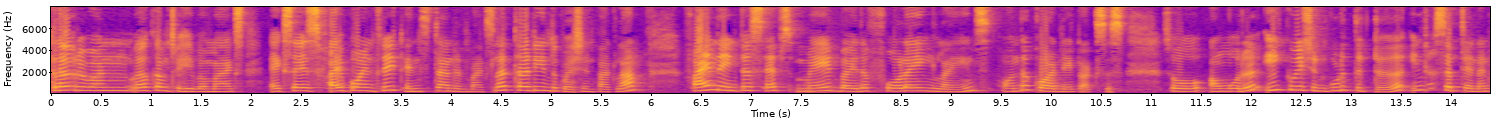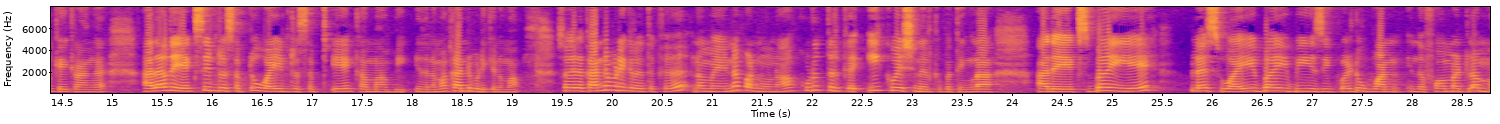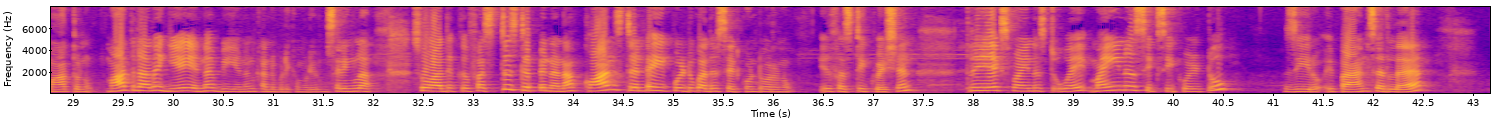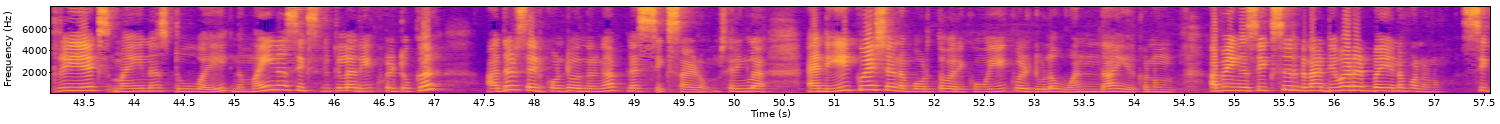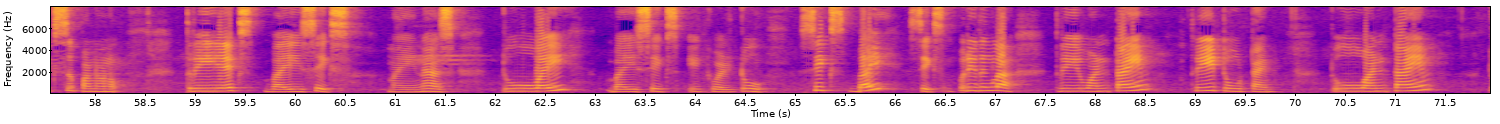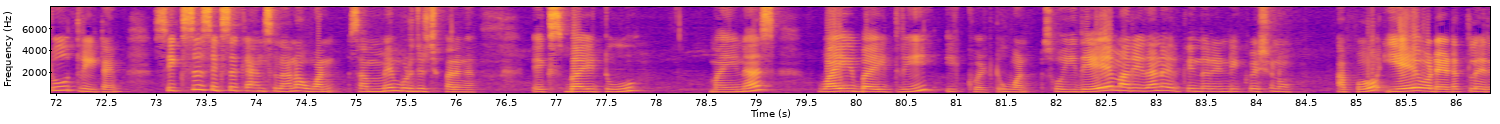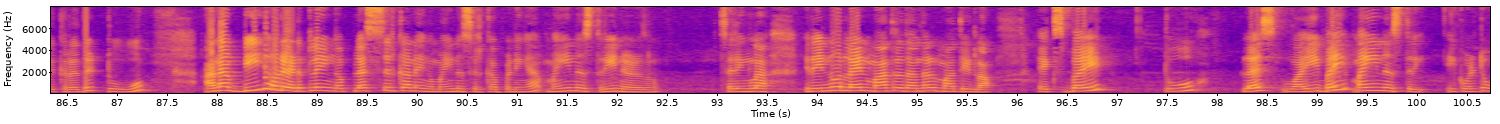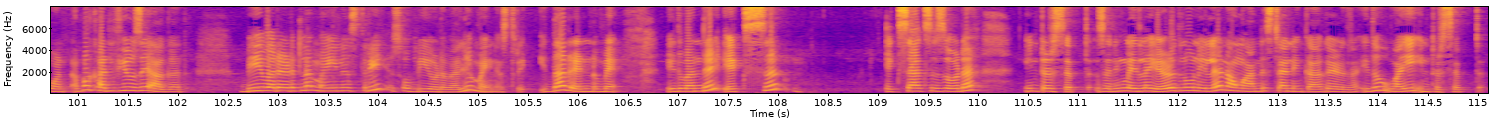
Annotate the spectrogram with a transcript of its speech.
Hello one welcome to Hiba maths exercise five point three tenth standard மேக்ஸில் thirteenth question பார்க்கலாம். Find the intercepts made by the following lines on the coordinate axes so அவங்க ஒரு equation கொடுத்துட்டு intercept என்னன்னு கேட்குறாங்க அதாவது X intercept Y intercept A comma B இதை நம்ம கண்டுபிடிக்கணுமா? ஸோ இதை கண்டுபிடிக்கிறதுக்கு நம்ம என்ன பண்ணணும்னா கொடுத்துருக்க ஈக்குவேஷன் இருக்குது பார்த்தீங்களா? அதை X by A plus Y by B is equal to one இந்த ஃபார்மேட்டில் மாற்றணும் மாற்றினா தான் ஏ என்ன பி என்னன்னு கண்டுபிடிக்க முடியும். சரிங்களா? ஸோ அதுக்கு ஃபஸ்ட்டு ஸ்டெப் என்னென்னா கான்ஸ்டண்ட்டாக ஈக்குவல் டு அதர் சைட் கொண்டு வரணும். இது first equation three x minus two y minus six equal to zero இப்போ ஆன்சரில் three x minus two y இந்த மைனஸ் சிக்ஸ் இருக்குல்ல அது ஈக்குவல் டுக்கு அதர் சைடு கொண்டு வந்துடுங்க ப்ளஸ் சிக்ஸ் ஆகிடும் சரிங்களா? அண்ட் ஈக்குவேஷனை பொறுத்த வரைக்கும் ஈக்குவல் டூவில் ஒன் தான் இருக்கணும். அப்போ இங்கே சிக்ஸ் இருக்குன்னா டிவைடட் பை என்ன பண்ணணும்? சிக்ஸு பண்ணணும். Three x by six minus two y by six equal to six by six புரியுதுங்களா? Three one time three two time two one time two three time six six cancel ஆனால் one சம்மே முடிஞ்சிருச்சு பாருங்கள் x by two minus y by three equal to one so இதே மாதிரி தானே இருக்குது இந்த ரெண்டு ஈக்குவேஷனும் அப்போது ஏவோட இடத்துல இருக்கிறது டூ ஆனால் பியோட இடத்துல இங்கே ப்ளஸ் இருக்கான இங்கே மைனஸ் இருக்கா? அப்போ நீங்கள் மைனஸ் த்ரீன்னு எழுதணும். சரிங்களா? இது இன்னொரு லைன் மாற்றுறதா இருந்தாலும் மாற்றிடலாம் x by two plus y by minus three equal to one அப்போ கன்ஃபியூஸே ஆகாது. பி வர இடத்துல மைனஸ் த்ரீ ஸோ பியோட வேல்யூ மைனஸ் த்ரீ இதுதான் ரெண்டுமே. இது வந்து எக்ஸு எக்ஸ் ஆக்சஸோட இன்டர்செப்ட் சரிங்களா? இதெல்லாம் எழுதணும்னு இல்லை நான் உங்கள் அண்டர்ஸ்டாண்டிங்காக எழுதுகிறேன் இது ஒய் இன்டர்செப்ட்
